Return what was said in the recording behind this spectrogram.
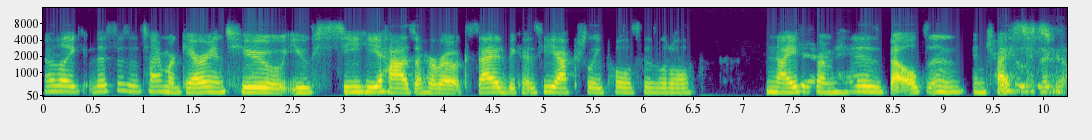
like this is a time where Garion too, you see he has a heroic side because he actually pulls his little knife yeah. from his belt and, and tries to defend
